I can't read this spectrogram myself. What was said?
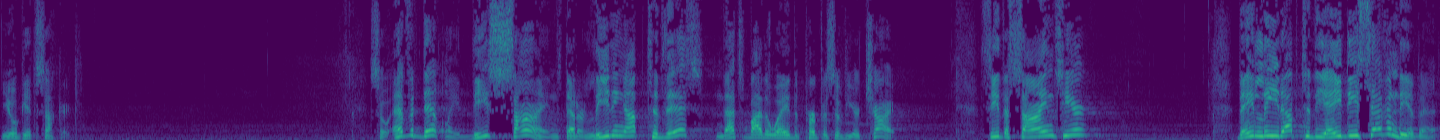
You'll get suckered. So, evidently, these signs that are leading up to this, and that's, by the way, the purpose of your chart. See the signs here? They lead up to the AD 70 event.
